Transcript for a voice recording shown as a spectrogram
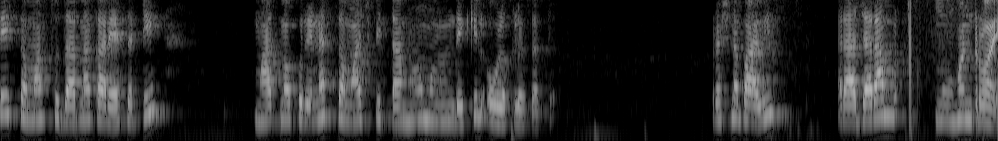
ते समाज सुधारणा कार्यासाठी महात्मा फुलेंना समाज पितामह म्हणून देखील ओळखलं जातं. प्रश्न बावीस. राजाराम मोहन रॉय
